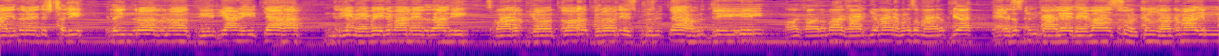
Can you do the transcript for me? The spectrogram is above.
आयतने तिष्ठति यत इन्द्रो इन्द्रियमेव ददाति। स्मारभ्योद्वोद्विरोधि स्मृत्याह वृद्धिः आघारमाघार्यमाणमनसमारभ्य एतस्मिन् काले देवाः स्वर्गम् लोकमायन्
